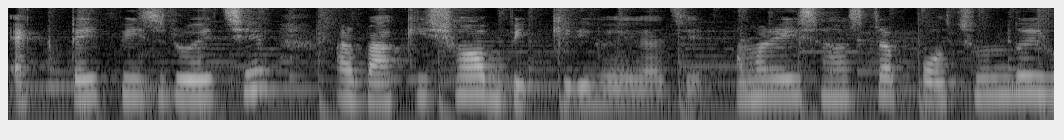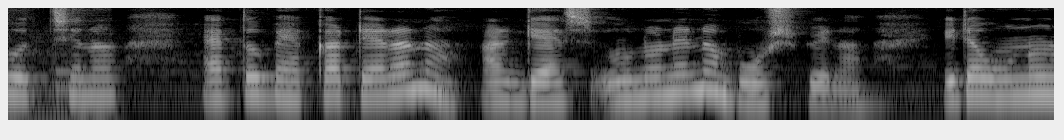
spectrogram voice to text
একটাই পিস রয়েছে আর বাকি সব বিক্রি হয়ে গেছে। আমার এই শাঁসটা পছন্দই হচ্ছে না। এত ব্যাকা টেরা না, আর গ্যাস উনুনে না বসবে না। এটা উনুন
